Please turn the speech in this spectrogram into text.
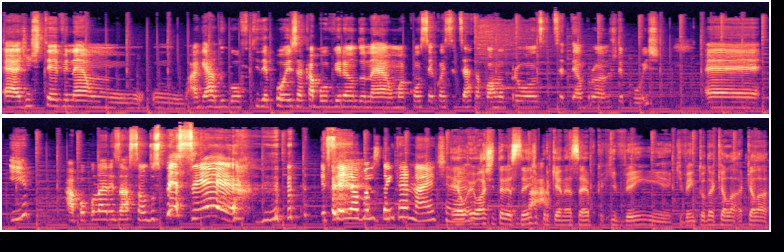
É, a gente teve né, um, um, a Guerra do Golfo, que depois acabou virando né, uma consequência, de certa forma, para o 11 de setembro, anos depois. É, e a popularização dos PC! Esse aí é o avanço da internet, né? Eu, eu acho interessante porque é nessa época que vem que vem toda aquela, aquela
